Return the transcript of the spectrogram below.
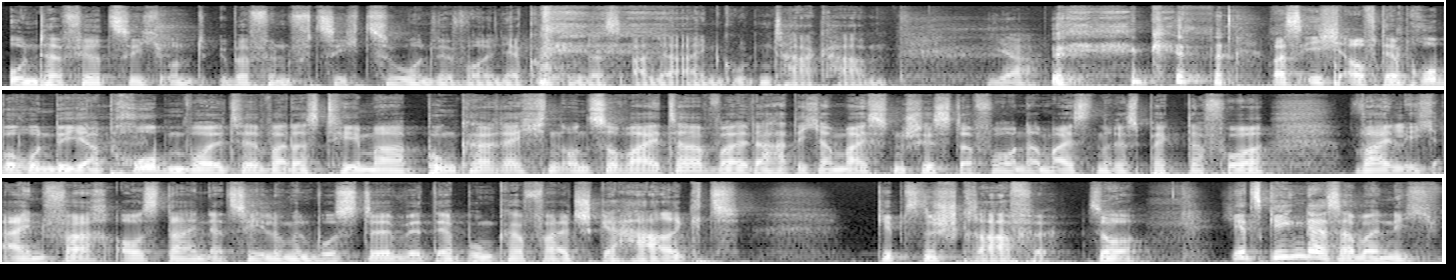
unter 40 und über 50 zu und wir wollen ja gucken, dass alle einen guten Tag haben. Ja. genau. Was ich auf der Proberunde ja proben wollte, war das Thema Bunkerrechen und so weiter, weil da hatte ich am meisten Schiss davor und am meisten Respekt davor, weil ich einfach aus deinen Erzählungen wusste, wird der Bunker falsch geharkt, gibt es eine Strafe. So, jetzt ging das aber nicht.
